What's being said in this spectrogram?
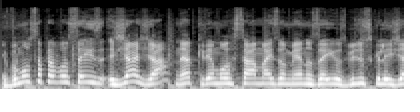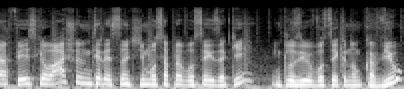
Eu vou mostrar pra vocês já já, né? Eu queria mostrar mais ou menos aí os vídeos que ele já fez, que eu acho interessante de mostrar pra vocês aqui. Inclusive você que nunca viu.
